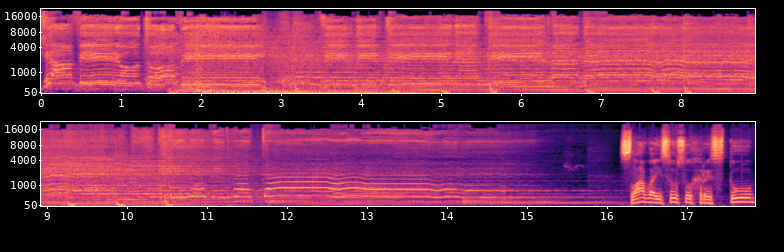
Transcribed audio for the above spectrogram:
Я вірю тобі. Слава Ісусу Христу!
